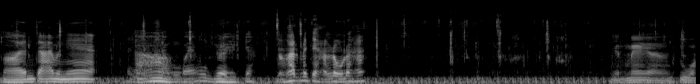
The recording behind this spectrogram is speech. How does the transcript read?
Mời anh trai mình nha. À. xong béo ghê chứ. Nó hết mấy chai hạnh luôn đó hả? Nhìn mê là chua.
